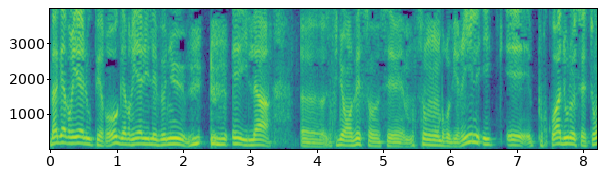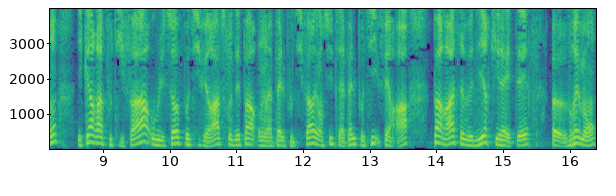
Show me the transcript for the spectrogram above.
Bah Gabriel ou Perro, Gabriel, il est venu et il a euh, donc il lui a enlevé son, ombre viril, et, pourquoi D'où le sait-on? Ikara Poutifar, ou il sauve Poutifera, parce qu'au départ on l'appelle Poutifar, et ensuite ça s'appelle Poutifera. Para, ça veut dire qu'il a été euh, vraiment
